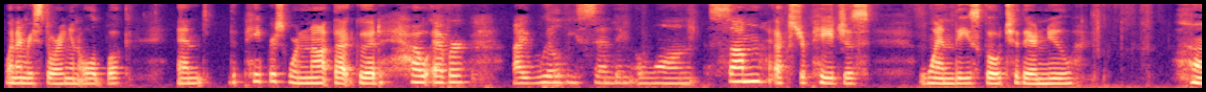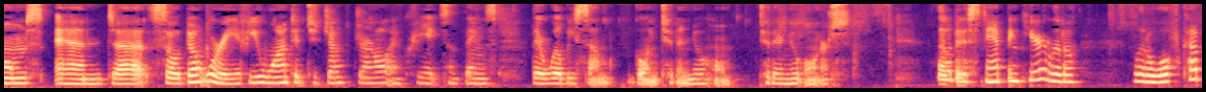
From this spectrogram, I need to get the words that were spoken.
when I'm restoring an old book. And the papers were not that good. However, I will be sending along some extra pages when these go to their new homes. And uh, so don't worry, if you wanted to junk journal and create some things, there will be some going to the new home, to their new owners. A little bit of stamping here, a little, little wolf cub.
